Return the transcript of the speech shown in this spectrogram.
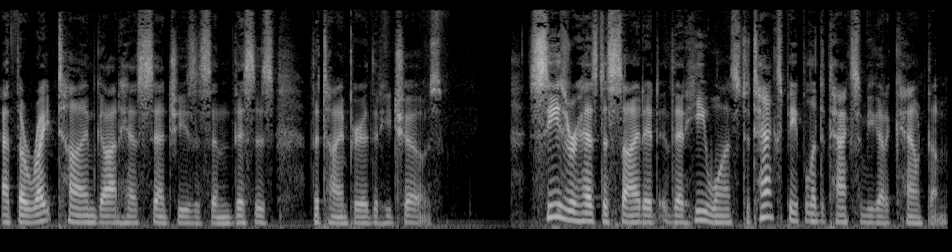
at the right time, God has sent Jesus, and this is the time period that He chose. Caesar has decided that he wants to tax people, and to tax them, you got to count them.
